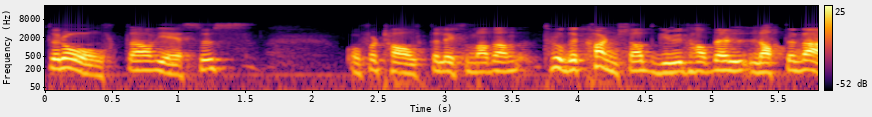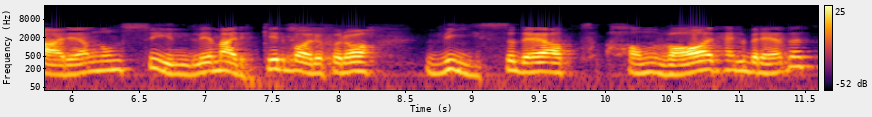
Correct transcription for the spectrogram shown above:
strålte av Jesus og fortalte liksom at han trodde kanskje at Gud hadde latt det være igjen noen synlige merker bare for å vise det at han var helbredet.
